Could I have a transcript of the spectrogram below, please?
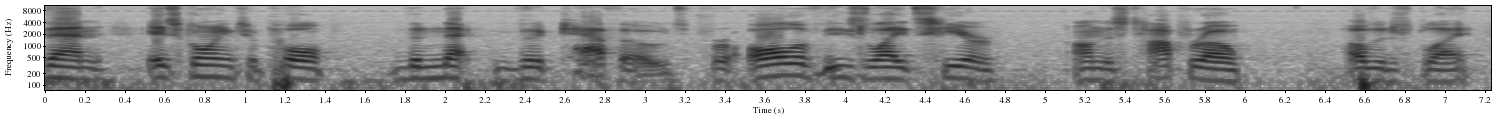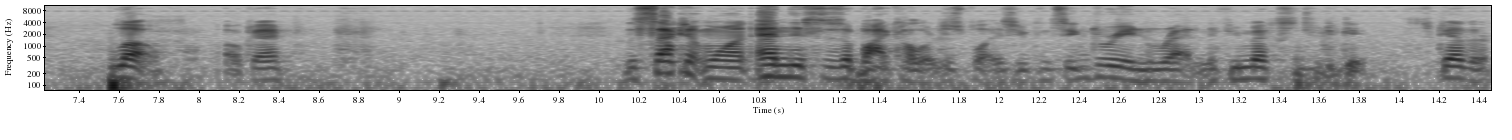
then it's going to pull the net the cathodes for all of these lights here on this top row of the display low. Okay. The second one, and this is a bicolor display, as you can see green and red, and if you mix the two together,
